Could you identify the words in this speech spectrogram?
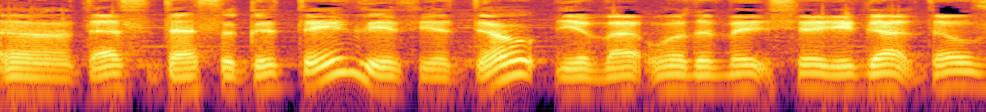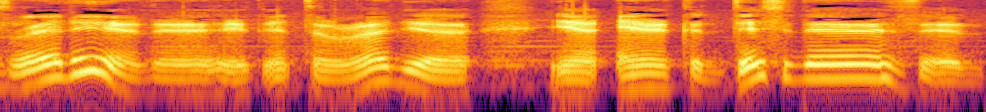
uh, that's that's a good thing. If you don't, you might want to make sure you got those ready, and uh, you get to run your your air conditioners and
